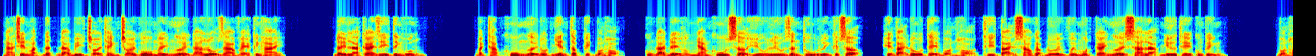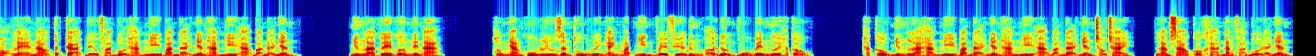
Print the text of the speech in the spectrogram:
ngã trên mặt đất đã bị trói thành trói gô mấy người đã lộ ra vẻ kinh hãi. Đây là cái gì tình huống? Bạch tháp khu người đột nhiên tập kích bọn họ, cũng đã để hồng nham khu sở hữu lưu dân thủ lĩnh kiếp sợ, hiện tại đồ tể bọn họ thì tại sao gặp đối với một cái người xa lạ như thế cung kính? Bọn họ lẽ nào tất cả đều phản bội hàn nghị bản đại nhân, hàn nghị ạ bản đại nhân? Nhưng là ghê gớm nên a. Hồng nham khu lưu dân thủ lĩnh ánh mắt nhìn về phía đứng ở đường vũ bên người hắc cầu hắc cầu nhưng là hạn nghị bạn đại nhân, hạn nghị ạ bạn đại nhân cháu trai, làm sao có khả năng phản bội đại nhân?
